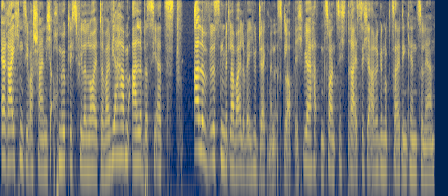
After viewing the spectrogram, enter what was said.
erreichen sie wahrscheinlich auch möglichst viele Leute, weil wir haben alle bis jetzt alle wissen mittlerweile, wer Hugh Jackman ist, glaube ich. Wir hatten 20, 30 Jahre genug Zeit, ihn kennenzulernen.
